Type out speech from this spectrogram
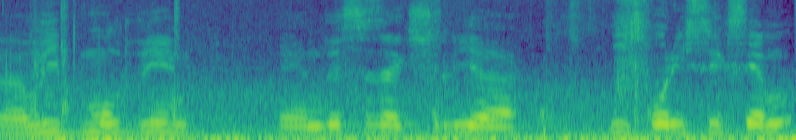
uh, lip molded in, and this is actually a E46M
